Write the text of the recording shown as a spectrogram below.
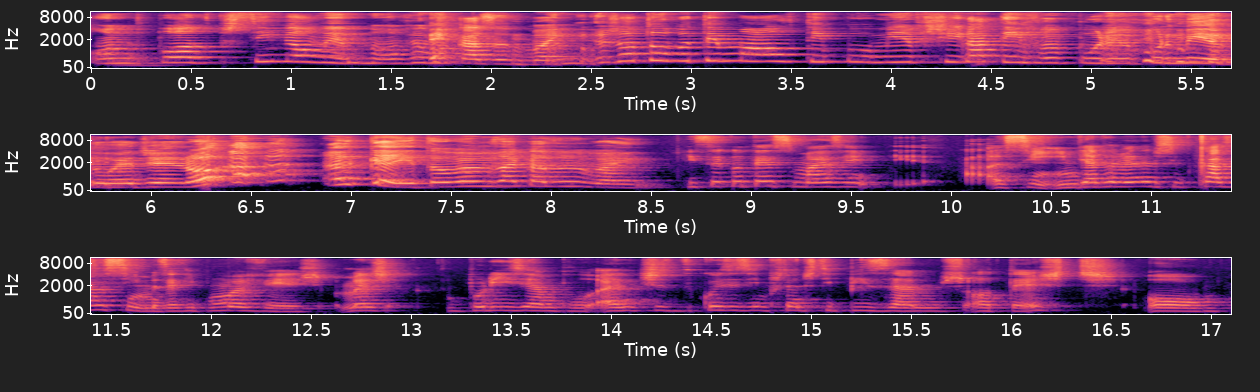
onde pode possivelmente não haver uma casa de banho, eu já estou a bater mal, tipo, minha bexiga ativa por, por medo. É de género, "Oh, ah, ah, ok, então vamos à casa de banho. Isso acontece mais em. Assim, imediatamente antes de casa, sim, mas é tipo uma vez. Mas, por exemplo, antes de coisas importantes tipo exames ou testes, ou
